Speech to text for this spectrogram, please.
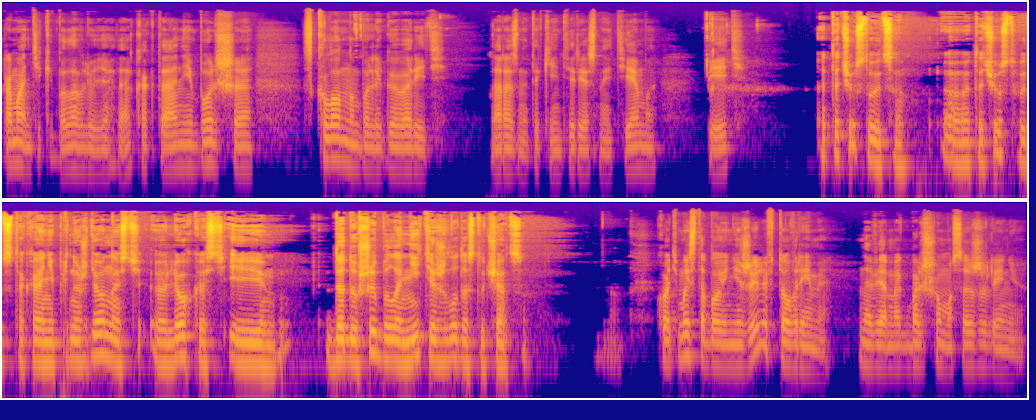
романтики было в людях, да, как-то они больше склонны были говорить на разные такие интересные темы, петь. Это чувствуется. Э, Это чувствуется такая непринужденность, легкость, и до души было не тяжело достучаться. Хоть мы с тобой и не жили в то время, наверное, к большому сожалению,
